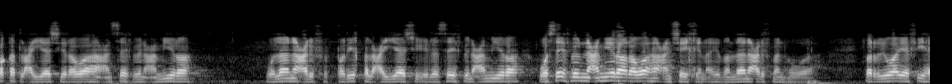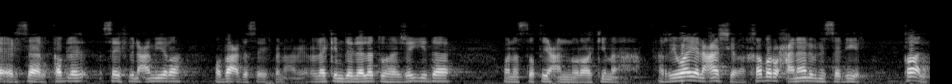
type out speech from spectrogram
فقط العياشي رواها عن سيف بن عميرة ولا نعرف الطريق العياشي إلى سيف بن عميرة وسيف بن عميرة رواها عن شيخ أيضا لا نعرف من هو. فالرواية فيها إرسال قبل سيف بن عميرة وبعد سيف بن عميرة لكن دلالتها جيدة ونستطيع أن نراكمها. الرواية العاشرة خبر حنان بن سدير قال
